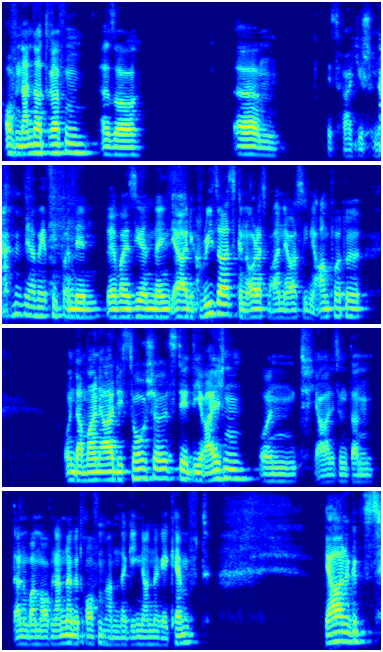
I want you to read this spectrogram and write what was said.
aufeinandertreffen. Also, ähm, jetzt war ich die schon Namen, wer aber jetzt von den Revisierenden denkt, ja, die Greasers, genau, das waren ja was in die Armviertel. Und da waren ja die Socials, die, die Reichen. Und ja, die sind dann, dann waren wir aufeinander getroffen, haben da gegeneinander gekämpft. ja, dann gibt es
